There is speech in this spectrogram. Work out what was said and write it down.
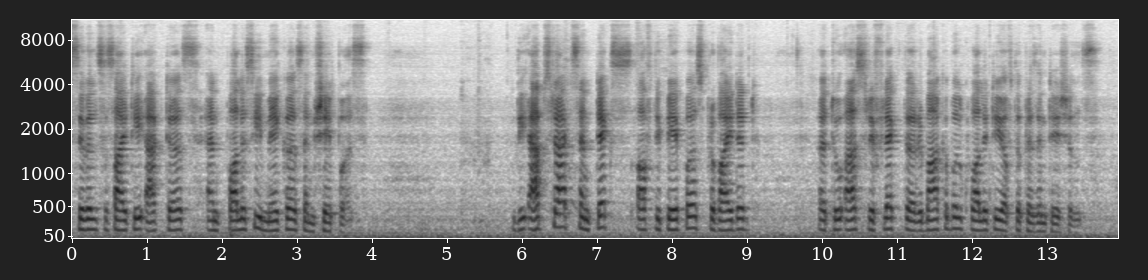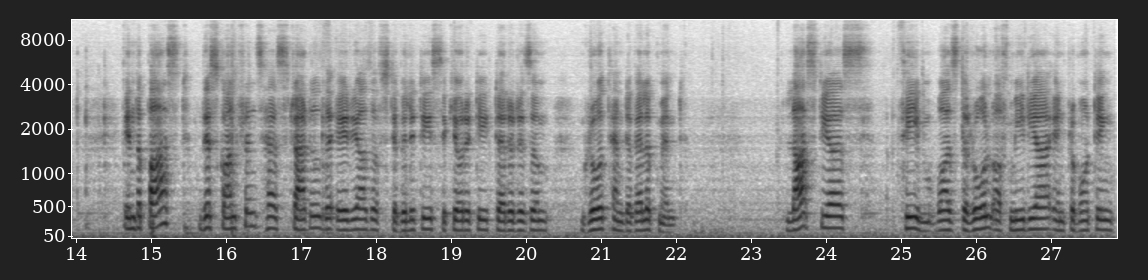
civil society actors, and policy makers and shapers. The abstracts and texts of the papers provided uh, to us reflect the remarkable quality of the presentations. In the past, this conference has straddled the areas of stability, security, terrorism, growth, and development. Last year's theme was the role of media in promoting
